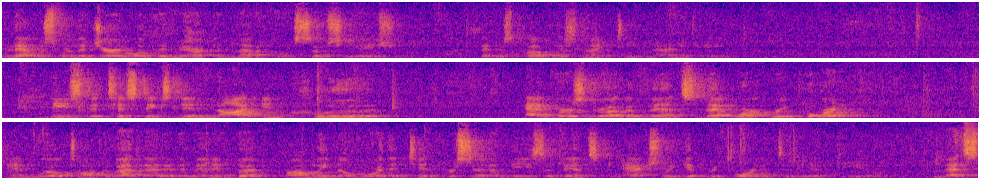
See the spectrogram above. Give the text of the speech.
And that was from the Journal of the American Medical Association that was published 1998. These statistics did not include adverse drug events that weren't reported. And we'll talk about that in a minute, but probably no more than 10% of these events actually get reported to the FDA. That's,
